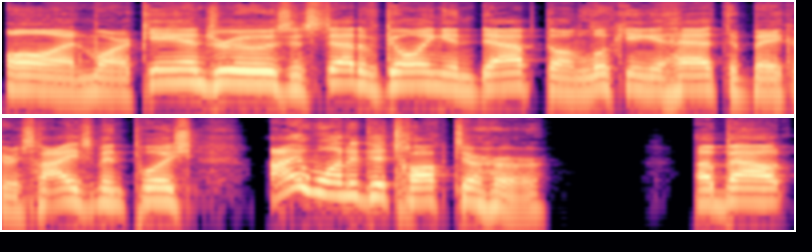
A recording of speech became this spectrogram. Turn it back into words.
on Mark Andrews, instead of going in depth on looking ahead to Baker's Heisman push, I wanted to talk to her about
